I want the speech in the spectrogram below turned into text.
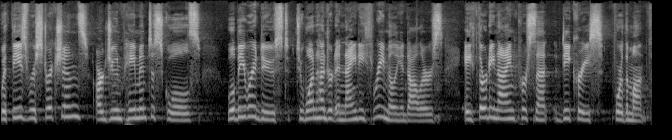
With these restrictions, our June payment to schools will be reduced to $193 million a 39% decrease for the month.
